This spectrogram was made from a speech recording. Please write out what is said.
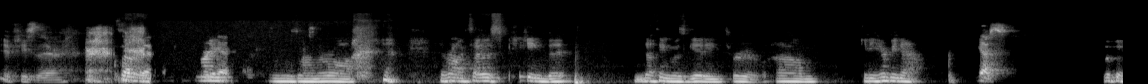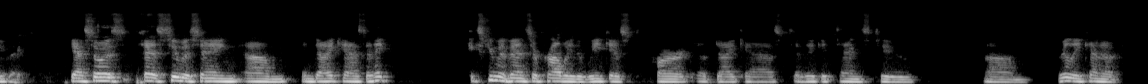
If he's there. Sorry, my Yeah. was on the wrong, the wrong, side. I was speaking, but nothing was getting through. Um, Can you hear me now? Yes. Okay, great. Yeah, so as, as Sue was saying, um, in DICast, I think extreme events are probably the weakest part of DICast. I think it tends to um, really kind of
